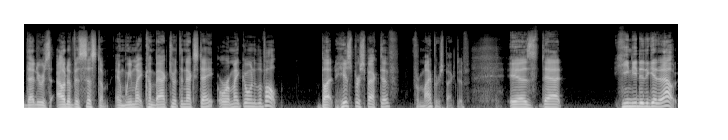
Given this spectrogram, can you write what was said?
that it was out of his system. And we might come back to it the next day or it might go into the vault. But his perspective, from my perspective, is that he needed to get it out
